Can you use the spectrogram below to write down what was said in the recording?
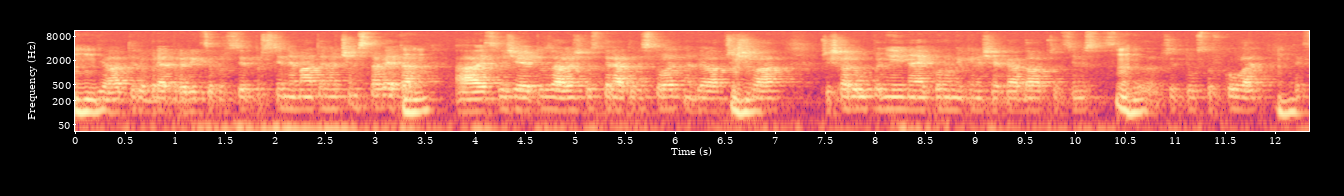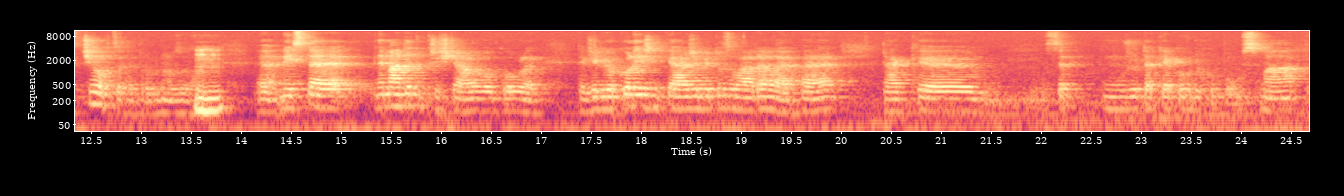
mm-hmm. dělat ty dobré predikce, prostě, prostě nemáte na čem stavět. Mm-hmm. A, jestliže je to záležitost, která tady 100 let nebyla, mhm. přišla, mm-hmm. přišla do úplně jiné ekonomiky, než jaká byla před, těmi, mm-hmm. před tou stovkou let, mm-hmm. tak z čeho chcete prognozovat? Mm-hmm. Nejste, nemáte tu křišťálovou kouli. Takže kdokoliv říká, že by to zvládal lépe, tak eh, se můžu tak jako v duchu pousmát,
